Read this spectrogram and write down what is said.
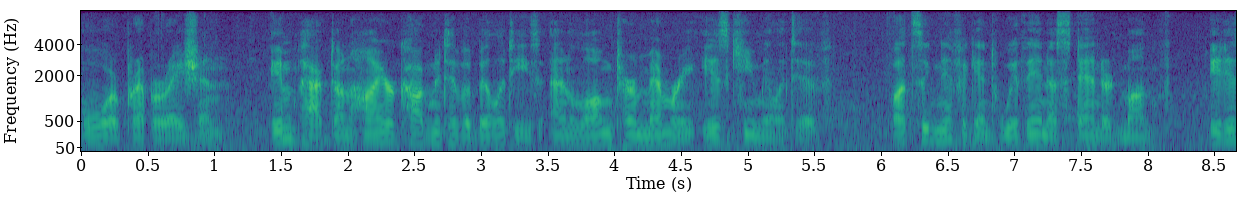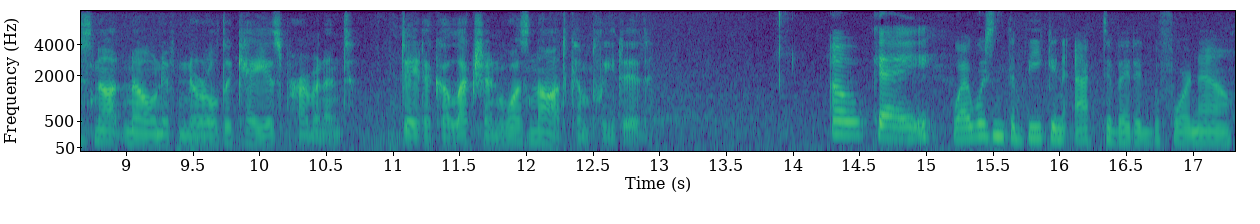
or preparation. Impact on higher cognitive abilities and long-term memory is cumulative, but significant within a standard month. It is not known if neural decay is permanent. Data collection was not completed. Okay. Why wasn't the beacon activated before now?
